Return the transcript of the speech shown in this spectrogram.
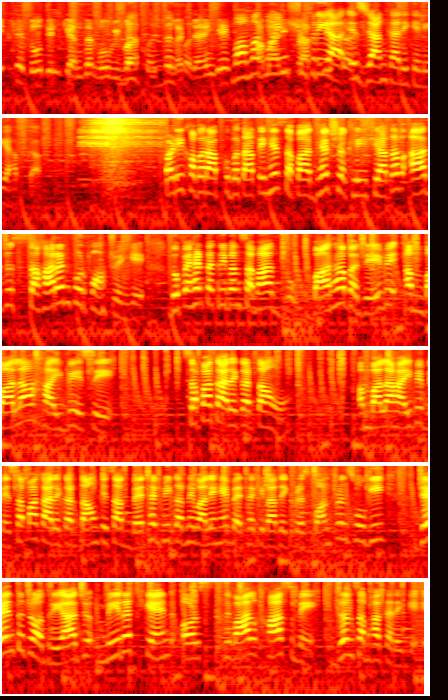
एक से दो दिन के अंदर वो विवाद लग जाएँगे। मोहम्मद शुक्रिया इस जानकारी के लिए आपका। बड़ी खबर आपको बताते हैं सपा अध्यक्ष अखिलेश यादव आज सहारनपुर पहुँचेंगे। दोपहर तकरीबन सवा बारह बजे वे अंबाला हाईवे से सपा कार्यकर्ताओं अंबाला हाईवे में सपा कार्यकर्ताओं के साथ बैठक भी करने वाले हैं। बैठक के बाद एक प्रेस कॉन्फ्रेंस होगी। जयंत चौधरी आज मेरठ कैंट और सिवाल खास में जनसभा करेंगे।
